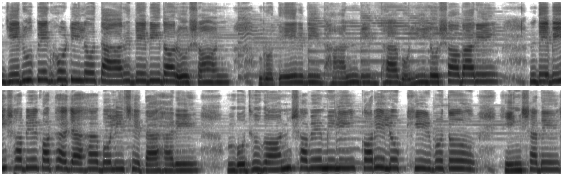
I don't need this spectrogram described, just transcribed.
যে রূপে ঘটিল তার দেবী দর্শন। ব্রতের বিধান বৃদ্ধা বলিল সবারে, দেবী সবে কথা যাহা বলিছে তাহারে। বধূগণ সবে মিলি করে লক্ষ্মীর ব্রত। হিংসাদেশ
